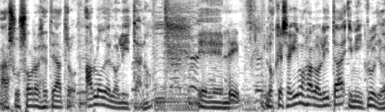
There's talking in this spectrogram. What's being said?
a sus obras de teatro. Hablo de Lolita, ¿no? Los que seguimos a Lolita, y me incluyo,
